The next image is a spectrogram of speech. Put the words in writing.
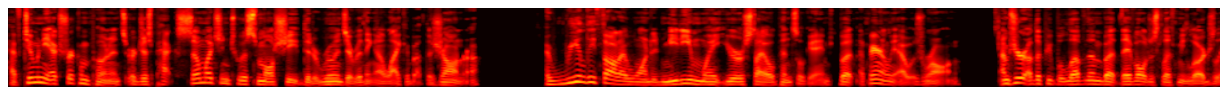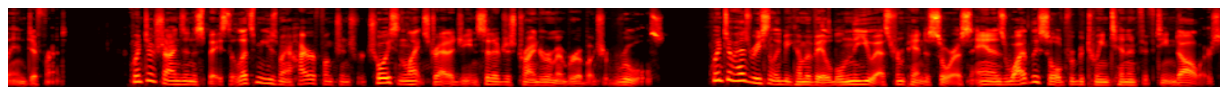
have too many extra components, or just pack so much into a small sheet that it ruins everything I like about the genre. I really thought I wanted medium weight Euro style pencil games, but apparently I was wrong. I'm sure other people love them, but they've all just left me largely indifferent. Qwinto shines in a space that lets me use my higher functions for choice and light strategy instead of just trying to remember a bunch of rules. Qwinto has recently become available in the US from Pandasaurus and is widely sold for between 10 and $15.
